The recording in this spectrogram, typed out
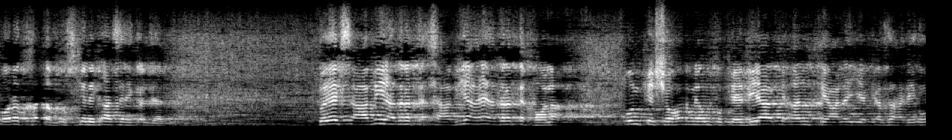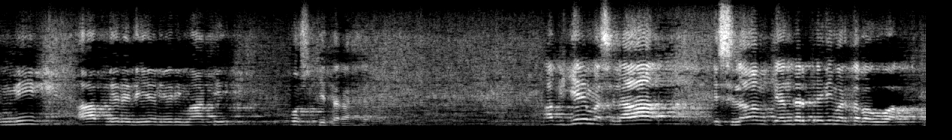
عورت ختم، اس کے نکاح سے نکل جاتی تو ایک صحابی، حضرت صحابیہ ہیں، حضرت خولا، ان کے شوہر نے ان کو کہہ دیا کہ انت علیہ کظہر امی، آپ میرے لیے، میری ماں کی خوش کی طرح ہے۔ اب یہ مسئلہ اسلام کے اندر پہلی مرتبہ ہوا۔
